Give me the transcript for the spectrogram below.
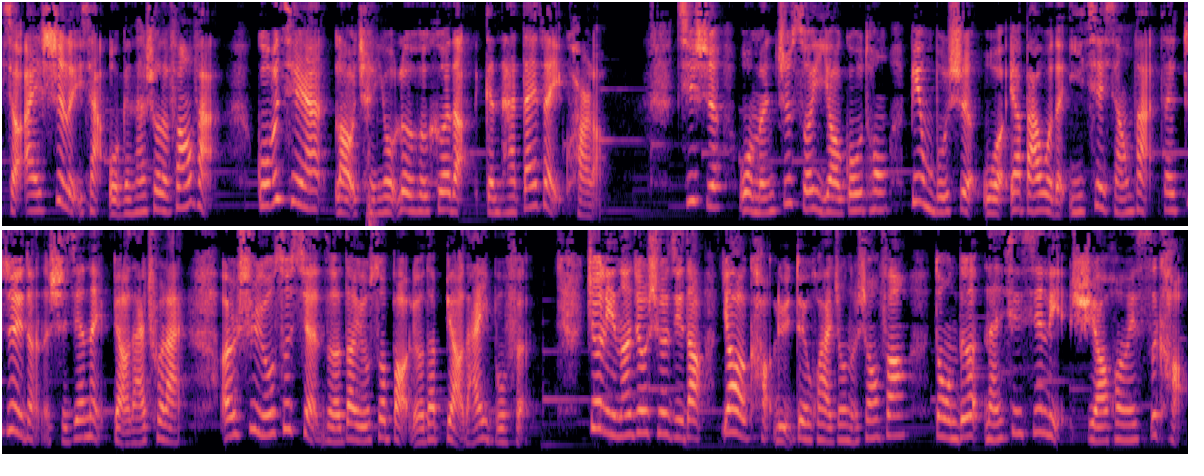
小爱试了一下我跟他说的方法，果不其然，老陈又乐呵呵的跟他待在一块儿了。其实我们之所以要沟通，并不是我要把我的一切想法在最短的时间内表达出来，而是有所选择的、有所保留的表达一部分。这里呢，就涉及到要考虑对话中的双方，懂得男性心理，需要换位思考，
